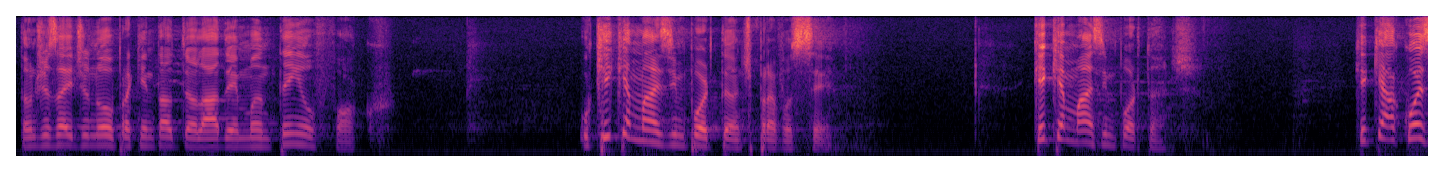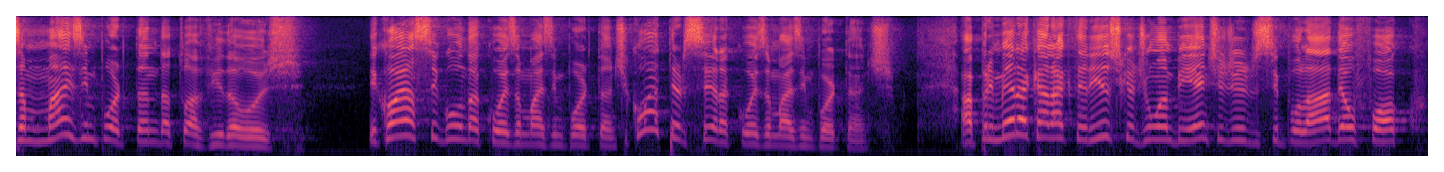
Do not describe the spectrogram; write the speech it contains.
Então diz aí de novo para quem está do teu lado, aí, mantenha o foco. O que, que é mais importante para você? O que, que é mais importante? O que, que é a coisa mais importante da tua vida hoje? E qual é a segunda coisa mais importante? Qual é a terceira coisa mais importante? A primeira característica de um ambiente de discipulado é o foco.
